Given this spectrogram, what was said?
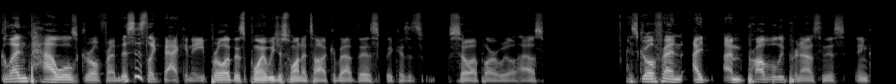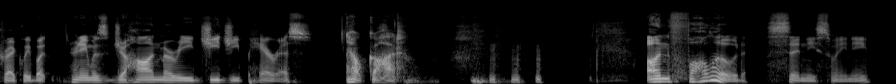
Glen Powell's girlfriend. This is like back in April. At this point, we just want to talk about this because it's so up our wheelhouse. His girlfriend, I, I'm probably pronouncing this incorrectly, but her name was Jahan Marie Gigi Paris. Oh God. unfollowed Sydney Sweeney.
